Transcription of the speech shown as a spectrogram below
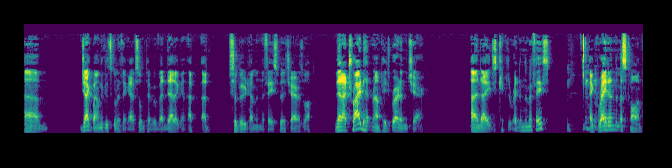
um, Jack Bandicoot's going to think I have some type of vendetta against. I, I him in the face with a chair as well. Then I tried to hit Rampage Brown in the chair, and I just kicked it right into my face, like right into my scone.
